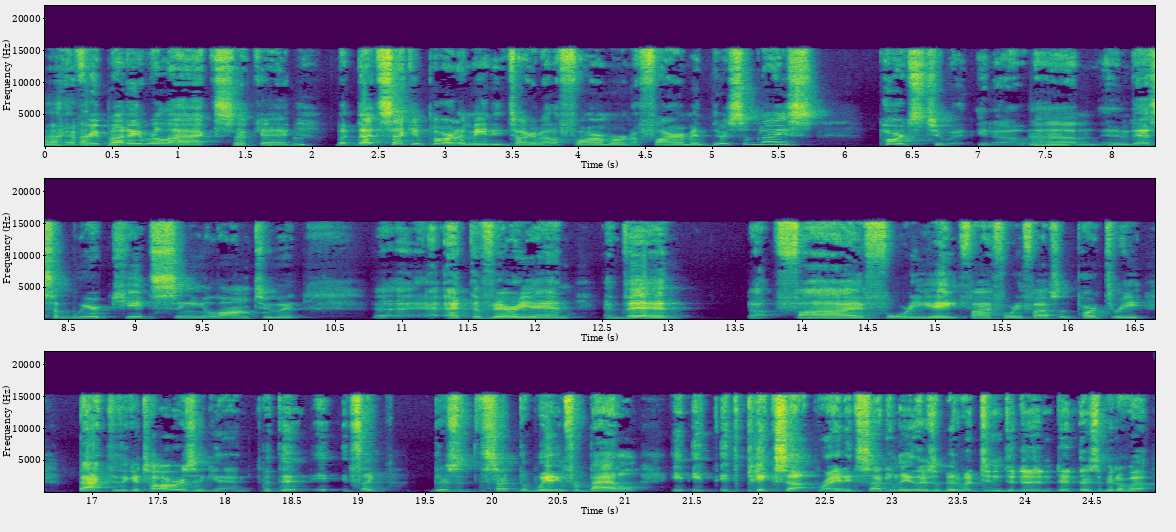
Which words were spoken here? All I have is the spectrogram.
everybody relax, okay? But that second part, I mean, you talking about a farmer and a fireman. There's some nice parts to it, you know, mm-hmm. um, and there's some weird kids singing along to it uh, at the very end, and then about 548 545 something part three back to the guitars again but then it, it's like there's a, the waiting for battle. It, it, it, picks up, right? It suddenly there's a bit of a there's a bit of a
